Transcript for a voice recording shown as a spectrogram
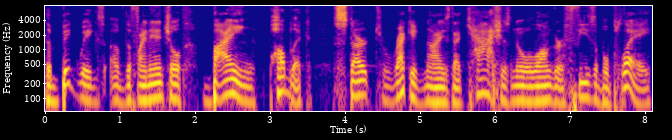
the bigwigs of the financial buying public, start to recognize that cash is no longer a feasible play,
